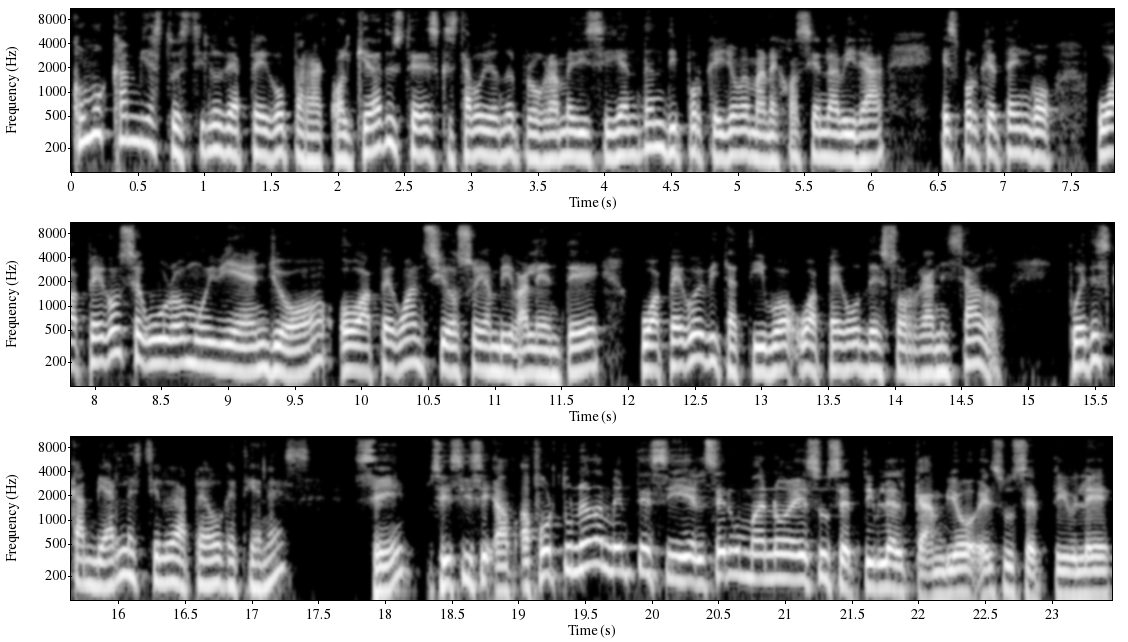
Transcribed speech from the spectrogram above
¿Cómo cambias tu estilo de apego para cualquiera de ustedes que está oyendo el programa y dice, ya entendí por qué yo me manejo así en la vida? Es porque tengo o apego seguro muy bien yo, o apego ansioso y ambivalente, o apego evitativo, o apego desorganizado. ¿Puedes cambiar el estilo de apego que tienes? Sí, sí, sí, sí. Afortunadamente, sí, el ser humano es susceptible al cambio, es susceptible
